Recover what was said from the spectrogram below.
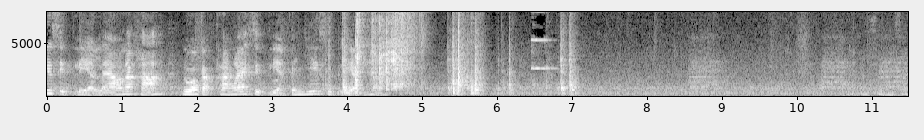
20 เหรียญแล้วนะคะ รวมกับครั้งแรก 10 เหรียญเป็น 20 เหรียญค่ะ เสียงใส่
